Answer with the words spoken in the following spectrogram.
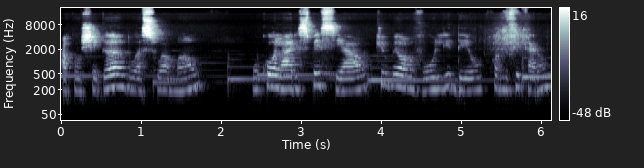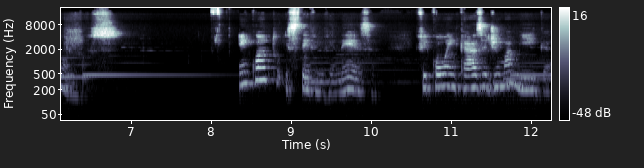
aconchegando a sua mão o colar especial que o meu avô lhe deu quando ficaram noivos. Enquanto esteve em Veneza, ficou em casa de uma amiga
